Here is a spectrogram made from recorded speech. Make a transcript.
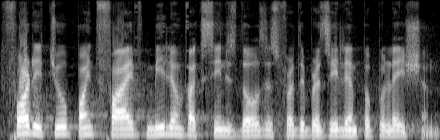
42.5 million vaccine doses for the Brazilian population,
